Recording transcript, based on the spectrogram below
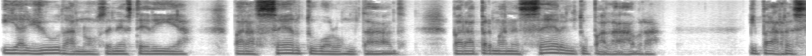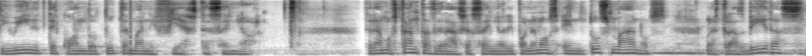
y ayúdanos en este día para hacer tu voluntad, para permanecer en tu palabra y para recibirte cuando tú te manifiestes, Señor. Te damos tantas gracias, Señor, y ponemos en tus manos nuestras vidas,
